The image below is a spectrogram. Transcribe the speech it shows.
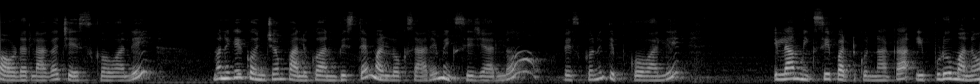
పౌడర్ లాగా చేసుకోవాలి. మనకి కొంచెం పలుకు అనిపిస్తే మళ్ళీ ఒకసారి మిక్సీ జార్లో వేసుకొని తిప్పుకోవాలి. ఇలా మిక్సీ పట్టుకున్నాక ఇప్పుడు మనం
